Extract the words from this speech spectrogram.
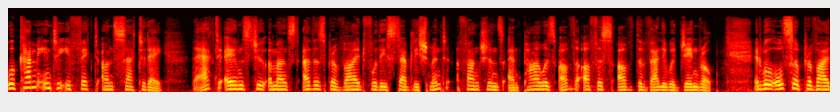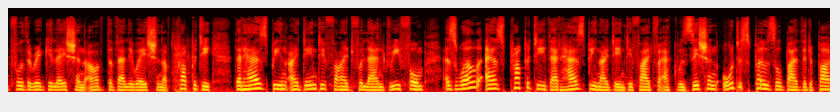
will come into effect on Saturday. The Act aims to, amongst others, provide for the establishment, functions, and powers of the Office of the Valuer General. It will also provide for the regulation of the valuation of property that has been identified for land reform, as well as property that has been identified for acquisition or disposal by the Department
